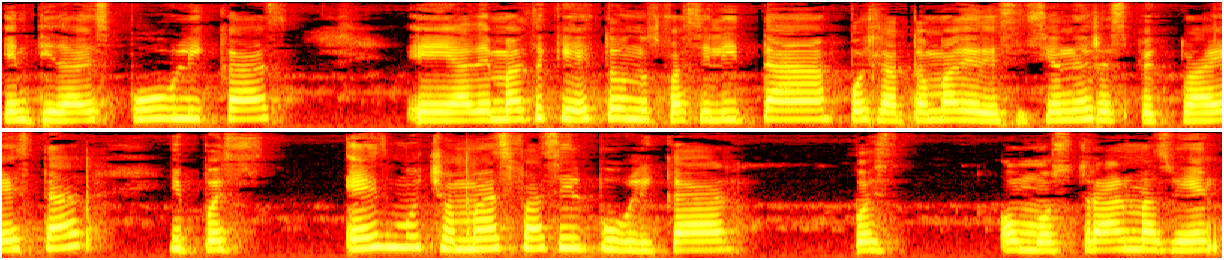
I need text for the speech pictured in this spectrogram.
entidades públicas eh, además de que esto nos facilita pues la toma de decisiones respecto a esta y pues es mucho más fácil publicar pues o mostrar más bien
